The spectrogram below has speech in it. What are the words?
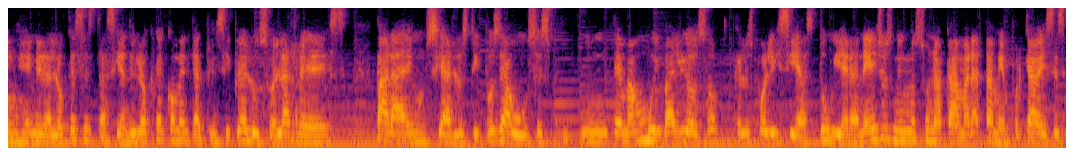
En general lo que se está haciendo y lo que comenté al principio del uso de las redes para denunciar los tipos de abuso es un tema muy valioso, que los policías tuvieran ellos mismos una cámara también, porque a veces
